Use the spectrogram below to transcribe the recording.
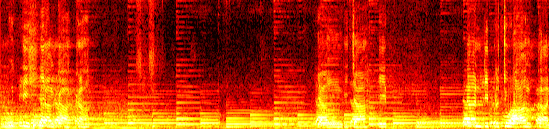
Putih yang gagah. Yang dijahit dan diperjuangkan.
